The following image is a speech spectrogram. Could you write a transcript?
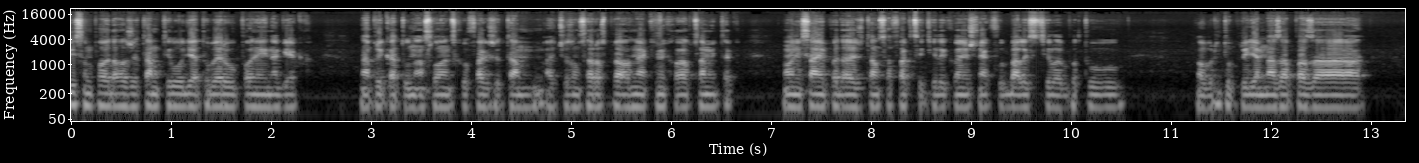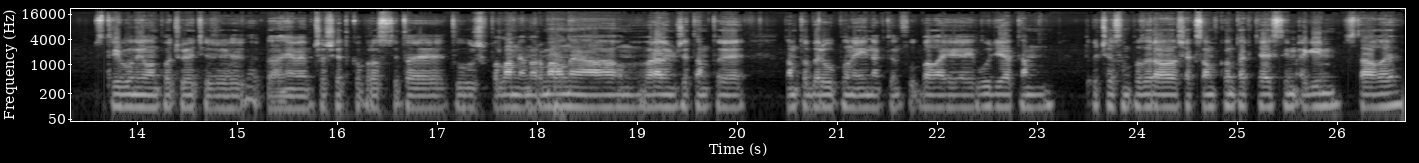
by som povedal, že tam tí ľudia to berú úplne inak, jak napríklad tu na Slovensku fakt, že tam, aj čo som sa rozprával s nejakými chlapcami, tak oni sami povedali, že tam sa fakt cítili konečne ako futbalisti, lebo tu, dobre, tu prídem na zápas a z tribúny len počujete, že ja neviem čo všetko, proste to je tu už podľa mňa normálne a on, vravím, že tam to je, tam to berú úplne inak ten futbal aj, aj ľudia tam, čo som pozeral, však som v kontakte aj s tým Egim stále,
